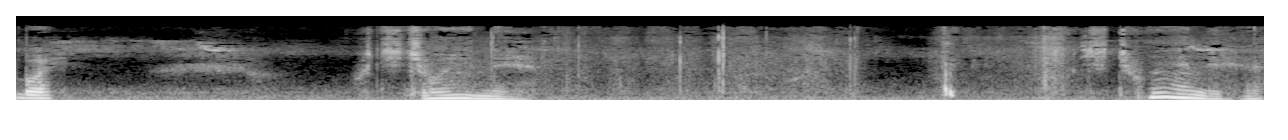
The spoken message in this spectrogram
Hey, boy. What you doing there? What you doing there?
